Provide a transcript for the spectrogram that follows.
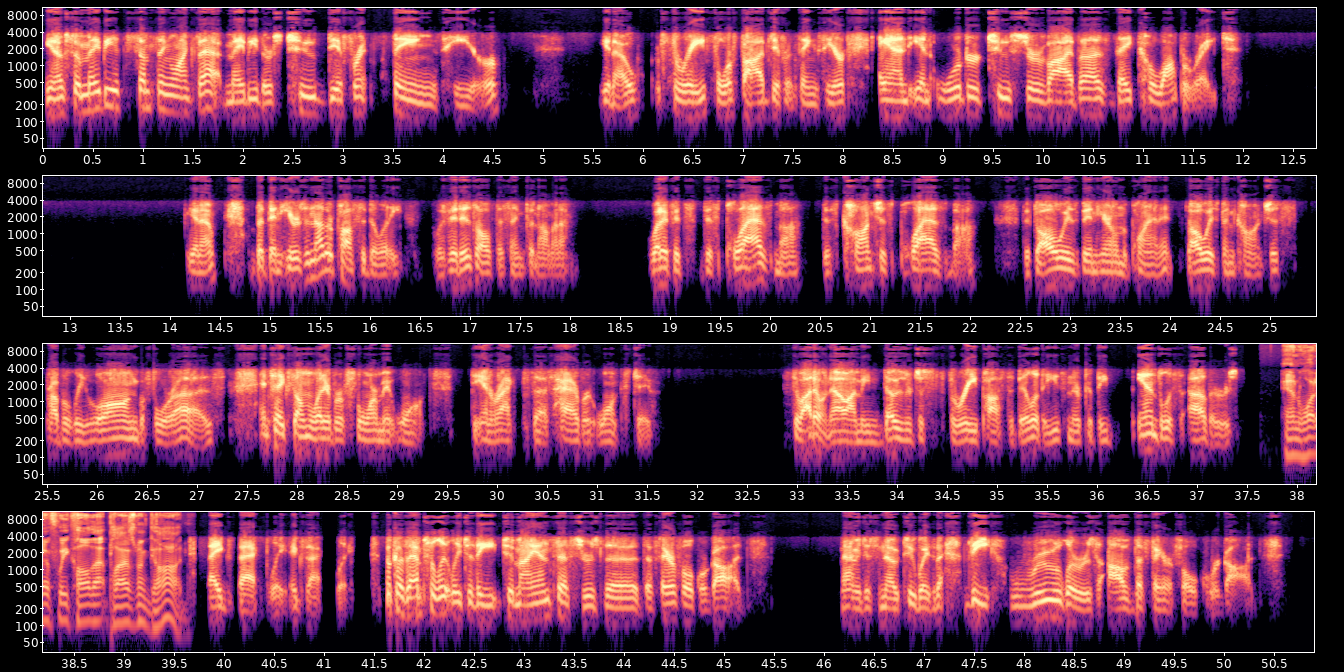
You know, so maybe it's something like that. Maybe there's two different things here, you know, three, four, five different things here. And in order to survive us, they cooperate. You know, but then here's another possibility. What if it is all the same phenomena? What if it's this plasma, this conscious plasma that's always been here on the planet, it's always been conscious, probably long before us, and takes on whatever form it wants to interact with us however it wants to. So I don't know. I mean, those are just three possibilities, and there could be endless others. And what if we call that plasma God? Exactly, exactly. Because absolutely, to the to my ancestors, the the fair folk were gods. I mean, just know two ways about it. the rulers of the fair folk were gods,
